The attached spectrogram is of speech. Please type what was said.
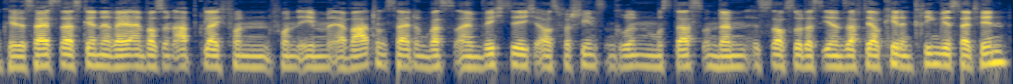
Okay, das heißt, da ist generell einfach so ein Abgleich von, von eben Erwartungshaltung, was ist einem wichtig, aus verschiedensten Gründen muss das und dann ist es auch so, dass ihr dann sagt, ja, okay, dann kriegen wir es halt hin.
